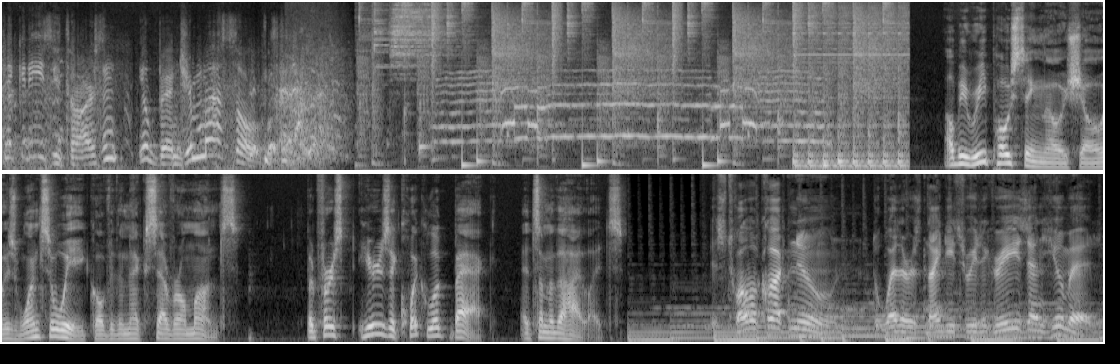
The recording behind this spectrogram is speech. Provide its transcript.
Take it easy, Tarzan. You'll bend your muscles. I'll be reposting those shows once a week over the next several months. But first, here's a quick look back at some of the highlights. It's 12 o'clock noon. The weather is 93 degrees and humid.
